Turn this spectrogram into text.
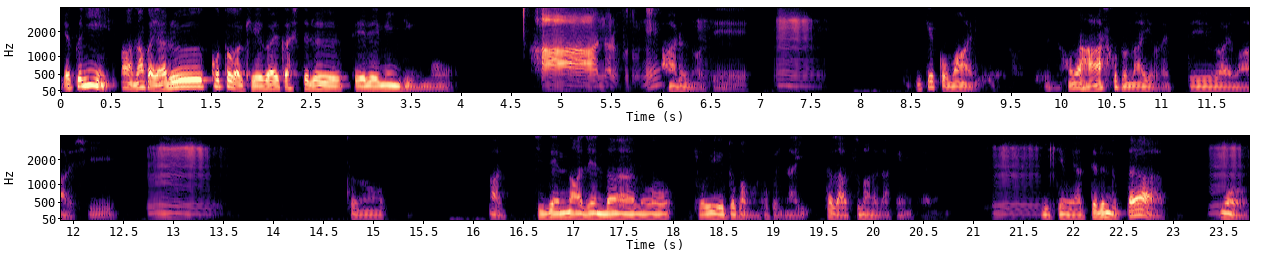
逆に、まあなんかやることが形骸化してる定例ミーティングもうん。ああ、なるほどね。あるので、うん。結構まあ、そんな話すことないよねっていう場合もあるし、うん。その、まあ、事前のアジェンダの共有とかも特にない。ただ集まるだけみたいな。うんミー。ティングやってるんだったら、うん。もう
